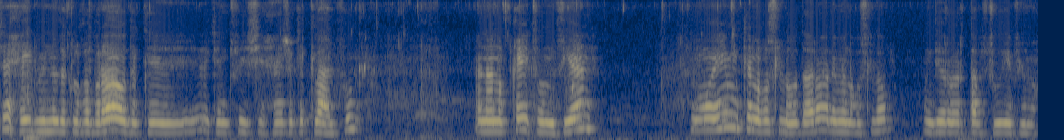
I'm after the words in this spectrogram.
تحيد منه داك الغبرة وداك كانت فيه شي حاجة كطلع الفوق. أنا نقيته مزيان. المهم كنغسلو ضروري ما نغسلو ونديرو يرطب شوية في الماء.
